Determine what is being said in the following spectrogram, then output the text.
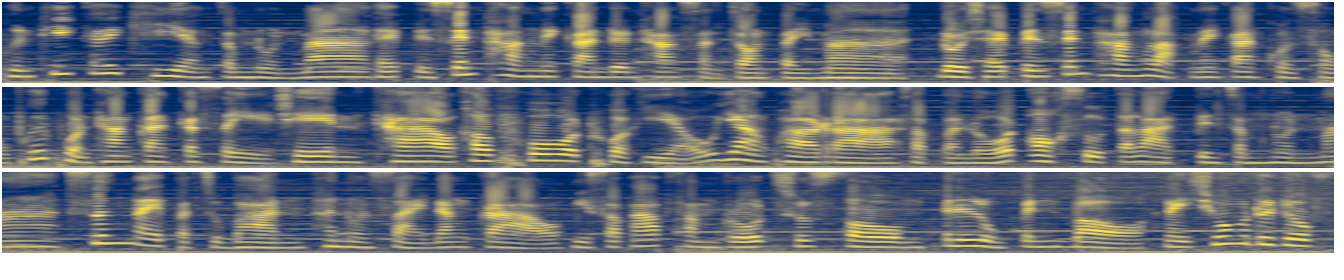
พื้นที่ใกล้เคียงจำนวนมากใช้เป็นเส้นทางในการเดินทางสัญจรไปมา โดยใช้เป็นเส้นทางหลักในการขนส่งพืชผลทางการเกษตร เช่น ข้าวข้าวโพดถั่วเขียวยางพารา สับปะรดออกสู่ตลาดเป็นจำนวนมาก ซึ่งในปัจจุบันถนนสายดังกล่าว มีสภาพชำรุดทรุดโทมเป็นหลุมเป็นบ่อ ในช่วงฤดูฝ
